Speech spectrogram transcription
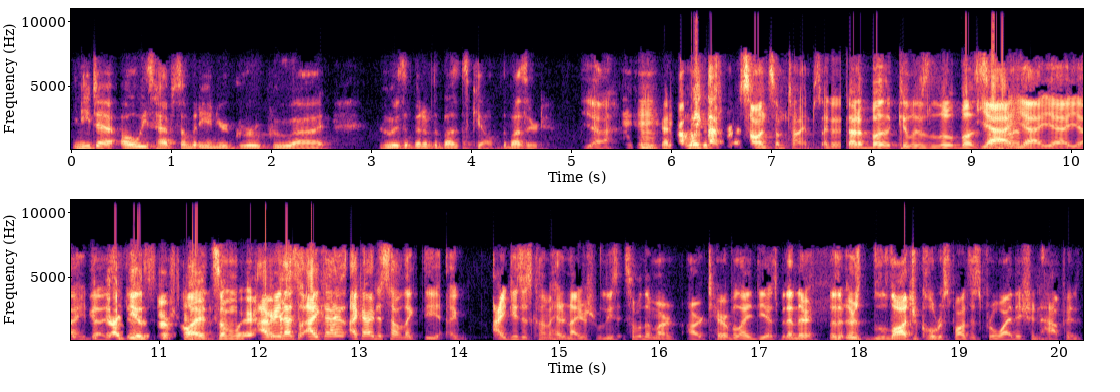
you need to always have somebody in your group who uh, who is a bit of the buzzkill, the buzzard. Yeah. You gotta- I'm like that for Hassan sometimes. I gotta buzz, kill his little buzz. Yeah, sometimes. yeah, yeah, yeah. He does. He ideas does. start flying somewhere. I mean, that's I kind I kind of just have like the I, ideas just come ahead and I just release. it. Some of them are are terrible ideas, but then there there's logical responses for why they shouldn't happen.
